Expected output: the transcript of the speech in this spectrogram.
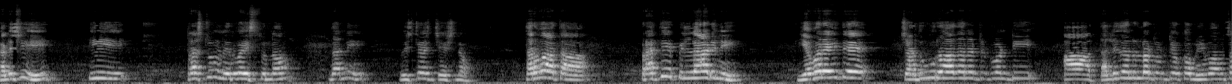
కలిసి ఈ ట్రస్టును నిర్వహిస్తున్నాం. దాన్ని రిజిస్ట్రేషన్ చేసినాం. తర్వాత ప్రతి పిల్లాడిని ఎవరైతే చదువు రాదన్నటువంటి ఆ తల్లిదండ్రులటువంటి యొక్క మీమాంస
